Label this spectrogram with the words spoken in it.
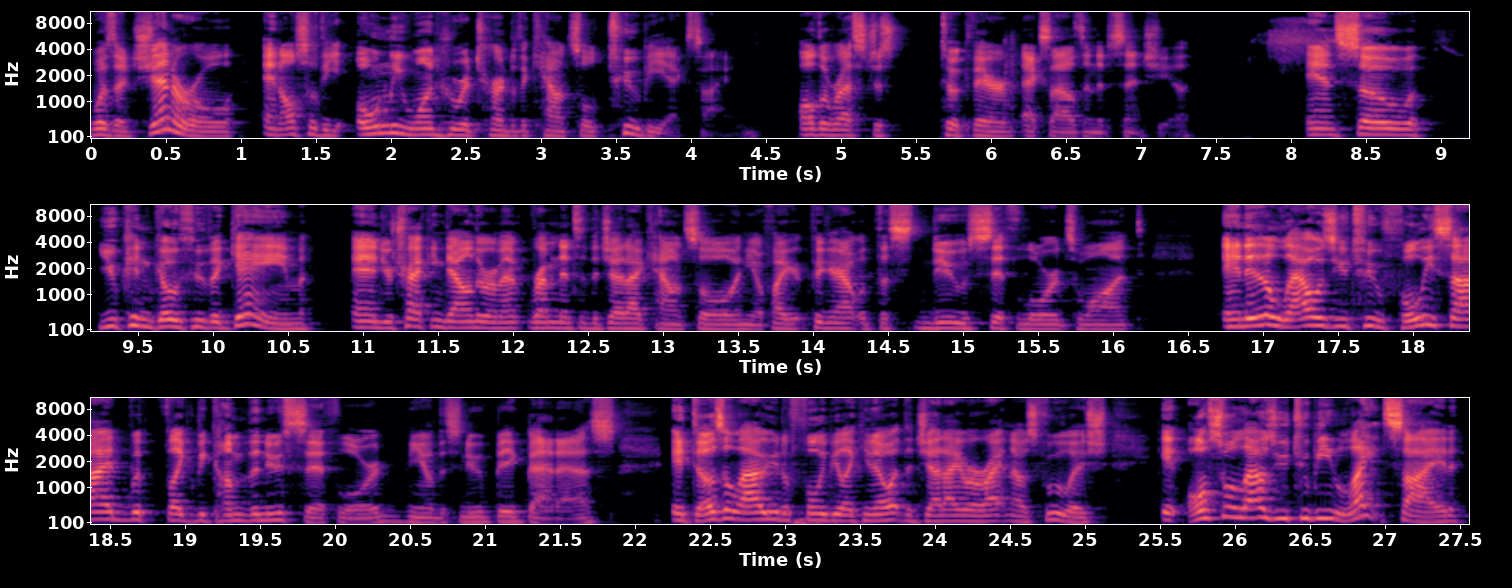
was a general and also the only one who returned to the council to be exiled. All the rest just took their exiles in absentia. And so you can go through the game and you're tracking down the rem- remnants of the Jedi Council and you know fi- figuring out what the new Sith Lords want. And it allows you to fully side with like become the new Sith Lord, you know, this new big badass. It does allow you to fully be like, you know what, the Jedi were right and I was foolish. It also allows you to be light side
